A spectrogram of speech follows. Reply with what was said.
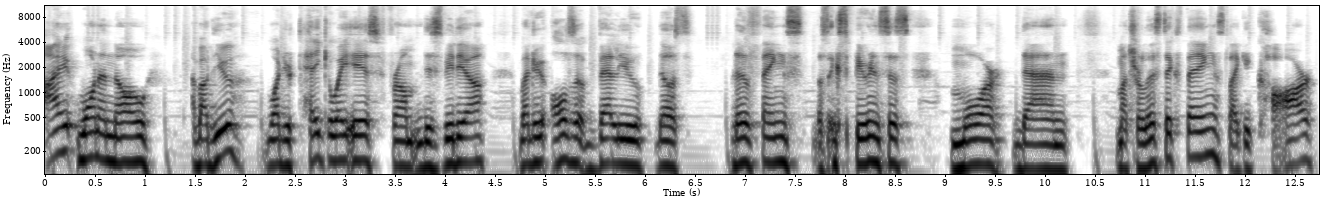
I want to know about you, what your takeaway is from this video, whether you also value those little things, those experiences more than materialistic things like a car,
